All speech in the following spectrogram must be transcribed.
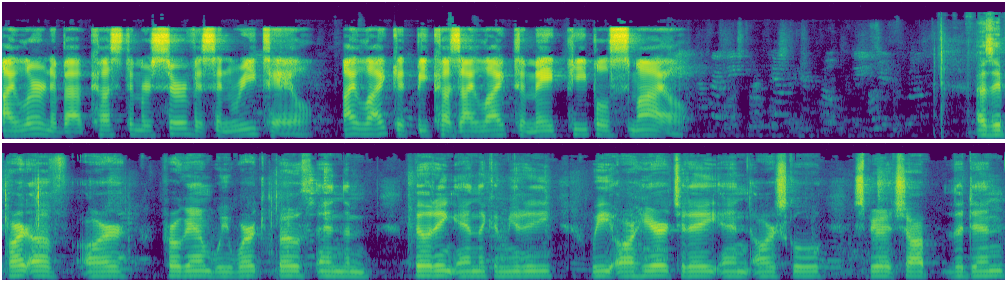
I learn about customer service and retail. I like it because I like to make people smile. As a part of our program, we work both in the building and the community. We are here today in our school spirit shop, The Den.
